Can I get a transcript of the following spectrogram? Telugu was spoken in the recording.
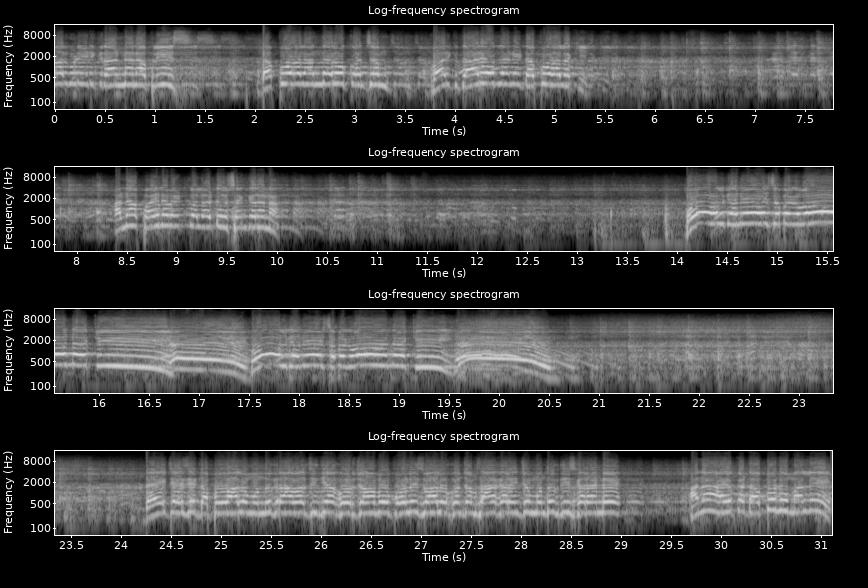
వారు కూడా ఇక్కడికి రండి ప్లీజ్ డప్పు వాళ్ళందరూ కొంచెం వారికి దారి వద్దని డప్పు వాళ్ళకి. అన్న పైన పెట్టుకో లడ్డు శంకర్ అన్న. బోల్ గణేష భగవానకి. బోల్ గణేష భగవానకి. దయచేసి డప్పు వాళ్ళు ముందుకు రావాల్సిందిగా కోరుచున్నాము. పోలీస్ వాళ్ళు కొంచెం సహకరించి ముందుకు తీసుకురండి. అన్న ఆ యొక్క డబ్బును మళ్ళీ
